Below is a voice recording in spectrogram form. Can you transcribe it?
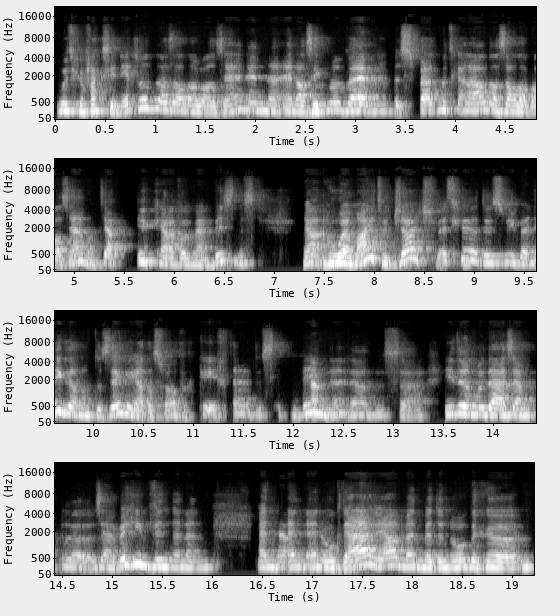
moet gevaccineerd worden, dan zal dat wel zijn. En, en als ik mijn spuit moet gaan halen, dan zal dat wel Want ja, ik ga voor mijn business. ja, who am I to judge, weet je? Dus wie ben ik dan om te zeggen, ja, dat is wel verkeerd. Hè? Dus het ding, hè? Ja, dus uh, iedereen moet daar zijn, uh, zijn weg in vinden. En, en, en, en ook daar, ja, met, met de nodige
